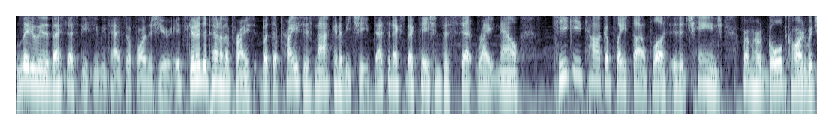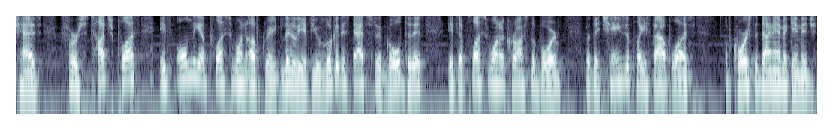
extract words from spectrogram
literally the best SBC we've had so far this year. It's going to depend on the price, but the price is not going to be cheap. That's an expectation to set right now. Tiki Taka Playstyle Plus is a change from her gold card, which has First Touch Plus. It's only a plus one upgrade. Literally, if you look at the stats for the gold to this, it's a plus one across the board, but they changed the Playstyle Plus. Of course, the dynamic image.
